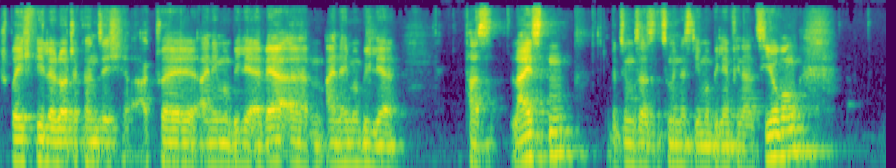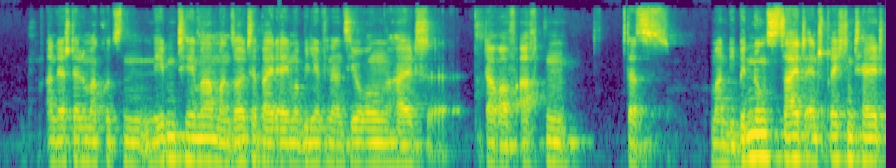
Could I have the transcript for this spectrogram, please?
Sprich, viele Leute können sich aktuell eine Immobilie, erwer äh, eine Immobilie fast leisten, beziehungsweise zumindest die Immobilienfinanzierung an der Stelle mal kurz ein Nebenthema. Man sollte bei der Immobilienfinanzierung halt darauf achten, dass man die Bindungszeit entsprechend hält,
